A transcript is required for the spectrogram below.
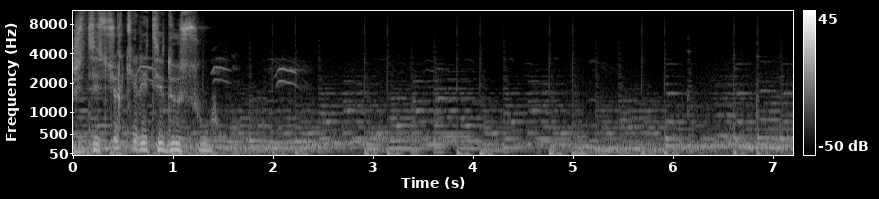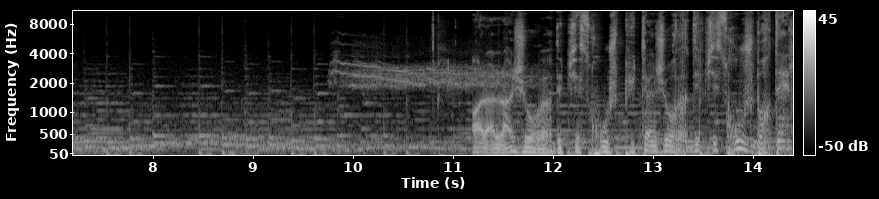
J'étais sûr qu'elle était dessous. Oh là là, j'ai horreur des pièces rouges, putain, j'ai horreur des pièces rouges, bordel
